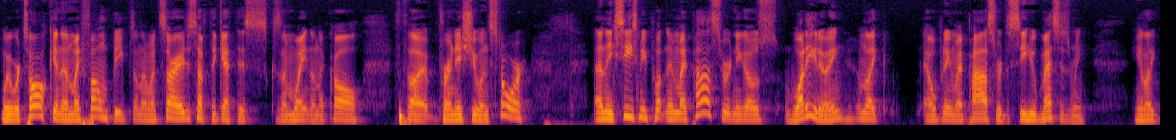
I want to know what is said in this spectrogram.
we were talking and my phone beeped and I went, sorry, I just have to get this because I'm waiting on a call for, an issue in store. And he sees me putting in my password and he goes, what are you doing? I'm like, opening my password to see who messaged me. He's like,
